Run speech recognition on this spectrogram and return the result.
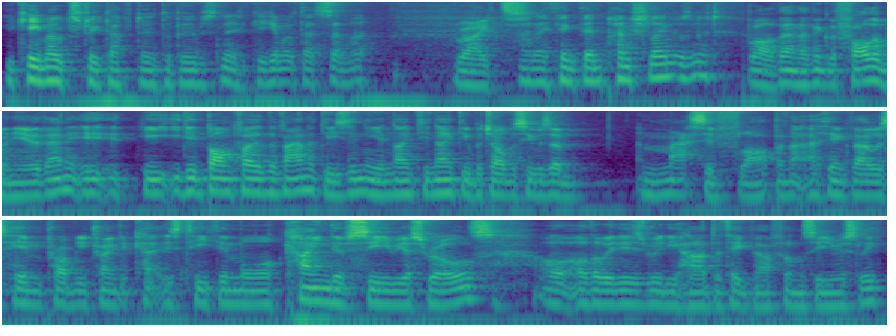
he came out straight after the Burbs, didn't he? He came out that summer, right. and I think then Punchline wasn't it? Well, then I think the following year, then he, he, he did Bonfire of the Vanities, didn't he, in 1990, which obviously was a, a massive flop, and I think that was him probably trying to cut his teeth in more kind of serious roles. Although it is really hard to take that film seriously.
